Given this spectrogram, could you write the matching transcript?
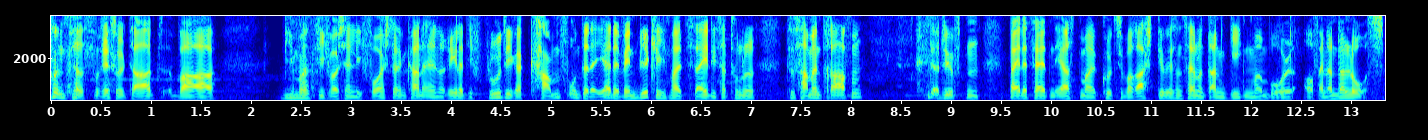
Und das Resultat war, wie man sich wahrscheinlich vorstellen kann, ein relativ blutiger Kampf unter der Erde, wenn wirklich mal zwei dieser Tunnel zusammentrafen. Da dürften beide Seiten erstmal kurz überrascht gewesen sein und dann ging man wohl aufeinander los.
